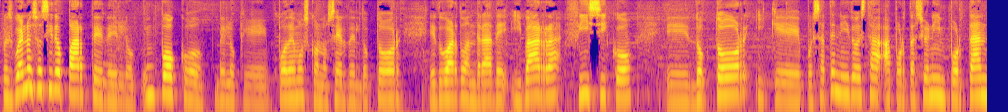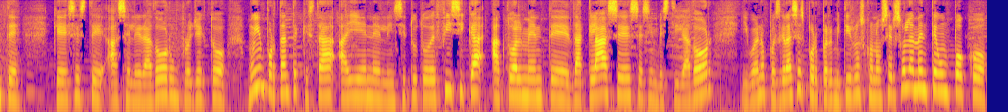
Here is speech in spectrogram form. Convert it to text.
Pues bueno, eso ha sido parte de lo, un poco de lo que podemos conocer del doctor Eduardo Andrade Ibarra, físico, eh, doctor y que pues ha tenido esta aportación importante que es este acelerador, un proyecto muy importante que está ahí en el Instituto de Física. Actualmente da clases, es investigador y bueno, pues gracias por permitirnos conocer solamente un poco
